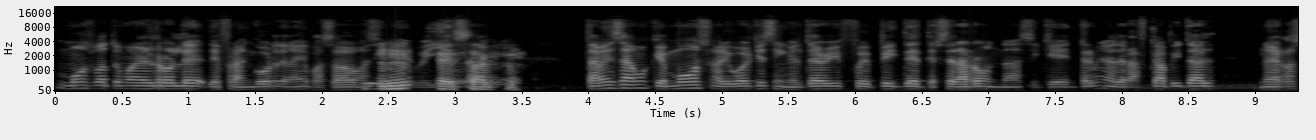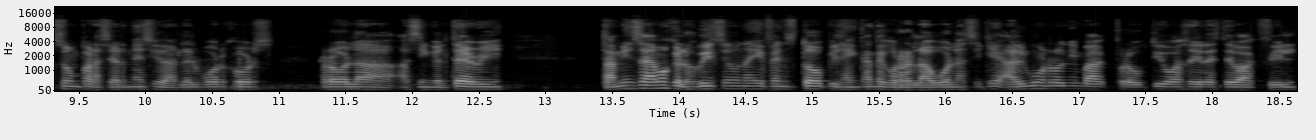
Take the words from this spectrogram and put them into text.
Moss va a tomar el rol de, de Frank Gore del año pasado, así que belleza. Exacto. También sabemos que Moss, al igual que Singletary, fue pick de tercera ronda, así que en términos de draft capital, no hay razón para ser necio y darle el workhorse rol a, a Singletary. También sabemos que los Bills son una defense top y les encanta correr la bola, así que algún running back productivo va a ser este backfield.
